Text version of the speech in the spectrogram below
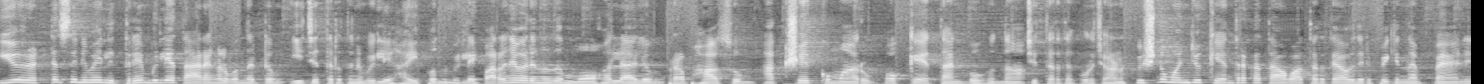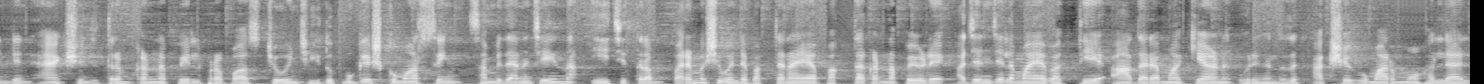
ഈ ഒരൊറ്റ സിനിമയിൽ ഇത്രയും വലിയ താരങ്ങൾ വന്നിട്ടും ഈ ചിത്രത്തിന് വലിയ ഹൈപ്പൊന്നുമില്ലേ പറഞ്ഞു വരുന്നത് മോഹൻലാലും പ്രഭാസും അക്ഷയ് കുമാറും ഒക്കെ എത്താൻ പോകുന്ന ചിത്രത്തെക്കുറിച്ചാണ്. വിഷ്ണു മഞ്ജു കേന്ദ്ര കഥാപാത്രത്തെ അവതരിപ്പിക്കുന്ന പാൻ ഇന്ത്യൻ ആക്ഷൻ ചിത്രം കണ്ണപ്പയിൽ പ്രഭാസ് ജോയിൻ ചെയ്തു. മുകേഷ് കുമാർ സിംഗ് സംവിധാനം ചെയ്യുന്ന ഈ ചിത്രം പരമശിവന്റെ ഭക്തനായ ഭക്ത കണ്ണപ്പയുടെ അചഞ്ചലമായ ഭക്തിയെ ആധാരമാക്കിയാണ് ഒരുങ്ങുന്നത്. അക്ഷയ് കുമാർ മോഹൻലാൽ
